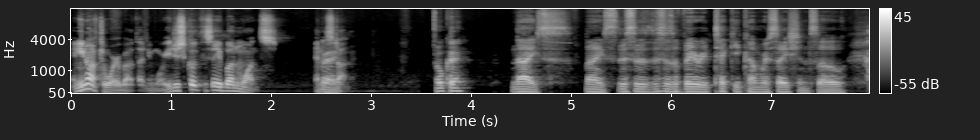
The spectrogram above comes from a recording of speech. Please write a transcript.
and you don't have to worry about that anymore. You just click the save button once, and right. it's done." Okay, nice. Nice. This is this is a very techie conversation. So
